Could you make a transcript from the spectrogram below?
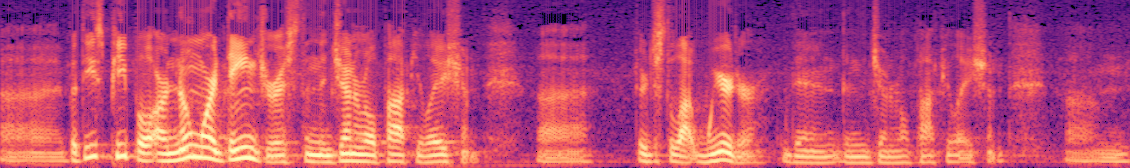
Uh, but these people are no more dangerous than the general population. Uh, they're just a lot weirder than, than the general population. Um,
